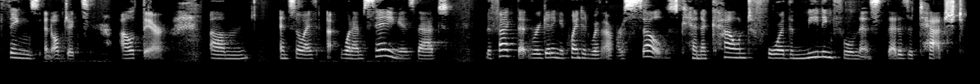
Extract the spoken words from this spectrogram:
things and objects out there. Um, and so I, what I'm saying is that the fact that we're getting acquainted with ourselves can account for the meaningfulness that is attached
